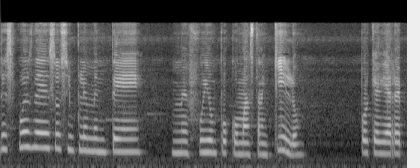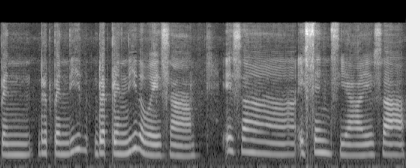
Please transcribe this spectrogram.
Después de eso simplemente me fui un poco más tranquilo porque había reprendido esa, esa esencia, esa,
